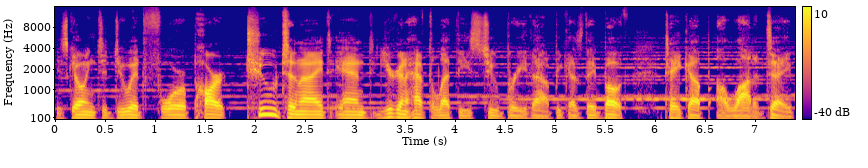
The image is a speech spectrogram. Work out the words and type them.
is going to do it for part two tonight, and you're going to have to let these two breathe out because they both take up a lot of tape.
